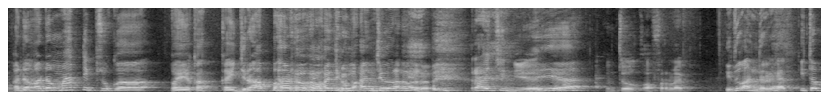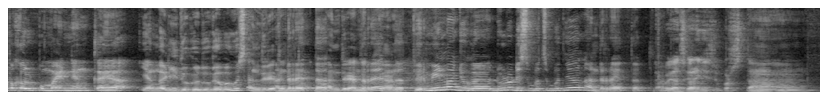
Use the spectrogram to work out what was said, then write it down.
kadang-kadang Matip suka kayak kayak jerapah loh maju-maju loh. rajin dia iya. untuk overlap. Itu underrated. Itu apa kalau pemain yang kayak yang nggak diduga-duga bagus underrated? Underrated. Underrated, Underrated. kan? Firmino juga dulu disebut-sebutnya kan underrated. Tapi kan sekarang jadi superstar. Mm-mm.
